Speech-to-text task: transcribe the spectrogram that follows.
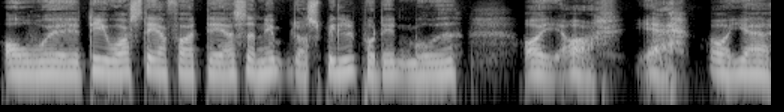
Og øh, det er jo også derfor, at det er så nemt at spille på den måde. Og, og ja, og jeg,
